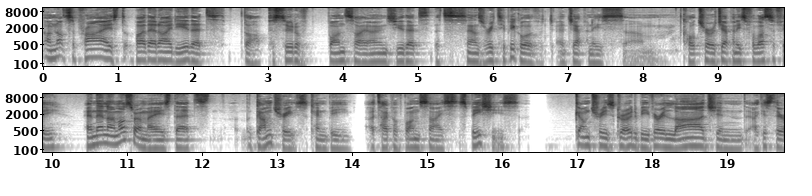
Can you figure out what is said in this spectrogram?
I'm not surprised by that idea that the pursuit of bonsai owns you. That that sounds very typical of a Japanese um, culture or Japanese philosophy. And then I'm also amazed that gum trees can be a type of bonsai species. Gum trees grow to be very large, and I guess they're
